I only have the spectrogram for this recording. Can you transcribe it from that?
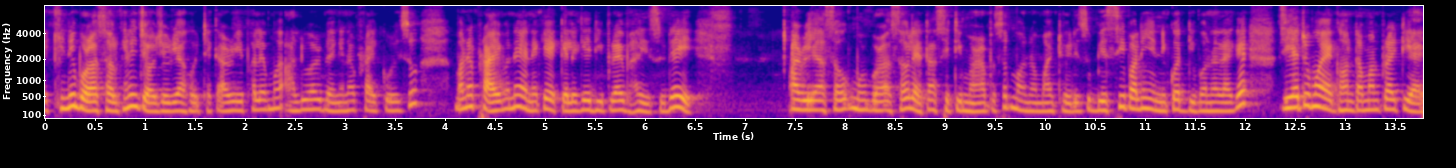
এইখিনি বৰা চাউলখিনি জৰ্জৰীয়া হৈ থাকে। আৰু এইফালে মই আলু আৰু বেঙেনা ফ্ৰাই কৰিছোঁ। মানে ফ্ৰাই মানে এনেকৈ একেলগে দি পেলাই ভাজিছোঁ দেই। আৰু এয়া চাওক মোৰ বৰা চাউল এটা চিটি মৰাৰ পাছত মই নমাই থৈ দিছোঁ। বেছি পানী এনেকুৱাত দিব নালাগে যিহেতু মই এঘণ্টামান প্ৰায় তিয়াই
